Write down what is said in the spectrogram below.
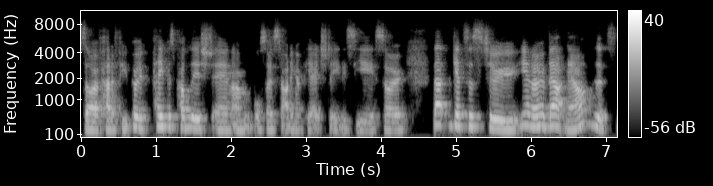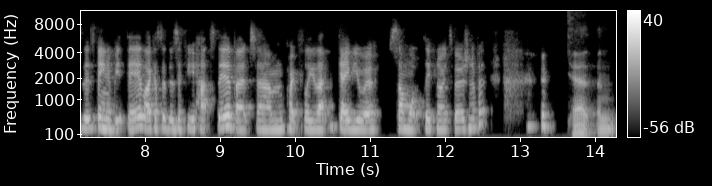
so I've had a few papers published and I'm also starting a PhD this year. So that gets us to, you know, about now. It's, there's been a bit there. Like I said, there's a few hats there, but um, hopefully that gave you a somewhat Cliff Notes version of it. yeah. And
